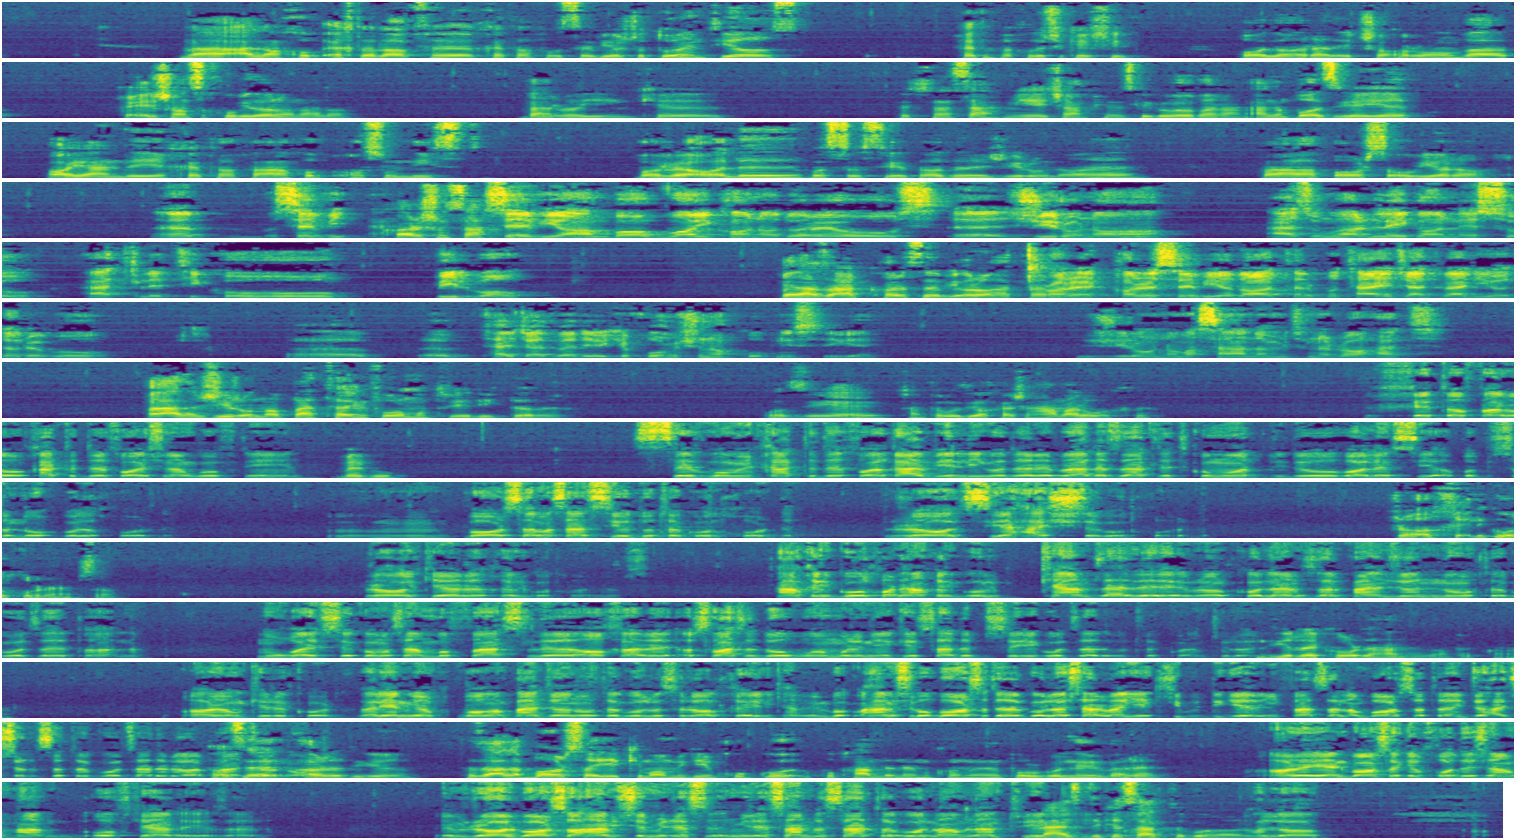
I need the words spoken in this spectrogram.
و الان خب اختلاف خطافه و سویا شد دو امتیاز. خطافه خودش کشید بالا رده چهارم و خیلی شانس خوبی دارن الان. برای اینکه بتونن سهمیه چمپیونز لیگو ببرن. الان بازی های آینده خطافه هم خب آسون نیست. با رئال با سوسیداد ژیرونا و بارسا و ویارال سوی... کارشون سخته. سویا هم با وایکانا داره و ژیرونا. از اونور لگانس و اتلتیکو و بیلباو به نظر کار سویا راحت تر آره کار سویا راحت تر با ته جدولی داره و ته جدولی که فرمشون هم خوب نیست دیگه. ژیرونا مثلا الان می‌تونه راحت. الان ژیرونا بدترین فرمو توی لیگ داره. بازی چند تا بازی آخرش همه رو باخته. خطافه رو خط دفاعشون هم گفتین؟ بگو. سومین خط دفاع قوی لیگو داره بعد از اتلتیکو مادرید و والنسیا با 29 گل خورده. بارسا مثلا 32 تا گل خورده. رئال 38 گل خورده. رئال خیلی گل خورده امسال. رئال که آره خیلی گل خورده هم خیلی گل خورده هم خیلی گل کم زده. رئال کلا سال 59 تا گل زده تا الان. مقایسه کن مثلا با فصل آخر فصل دوم مورینیو که 121 گل زده بود فکر کنم تو لالیگا دیگه رکورد هنوز فکر کنم. آره اون که رکورد. ولی یعنی واقعا 59 تا گل واسه رئال خیلی کم. با... همیشه با بارسا تا گل اشتر یکی بود دیگه. این فصل الان بارسا تا اینجا 83 تا گل زده رئال 59 آره دیگه. تازه الان بارسا یکی ما میگیم خوب گل... خوب حمله نمی‌کنه پر گل نمی‌بره. آره یعنی بارسا که خودش هم, هم افت کرده یه ذره. رئال بارسا همیشه میرس... می‌رسن به 100 تا گل معمولا توی نزدیک 100 تا گل حالا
